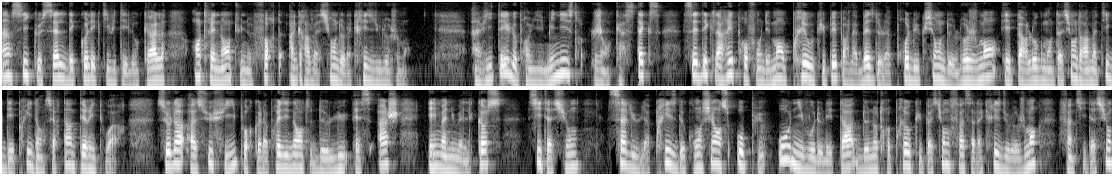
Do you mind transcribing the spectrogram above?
ainsi que celles des collectivités locales, entraînant une forte aggravation de la crise du logement. Invité, le Premier ministre, Jean Castex, s'est déclaré profondément préoccupé par la baisse de la production de logements et par l'augmentation dramatique des prix dans certains territoires. Cela a suffi pour que la présidente de l'USH, Emmanuelle Cos, citation, salue la prise de conscience au plus haut niveau de l'État de notre préoccupation face à la crise du logement, fin citation,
